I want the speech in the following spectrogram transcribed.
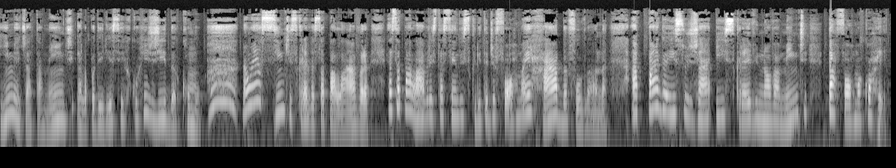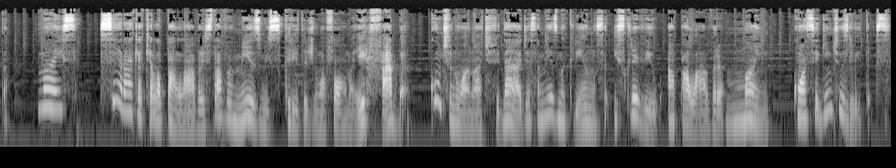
Imediatamente ela poderia ser corrigida, como. Ah, não é assim que escreve essa palavra. Essa palavra está sendo escrita de forma errada, Fulana. Apaga isso já e escreve novamente da forma correta. Mas será que aquela palavra estava mesmo escrita de uma forma errada? Continuando a atividade, essa mesma criança escreveu a palavra mãe com as seguintes letras:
